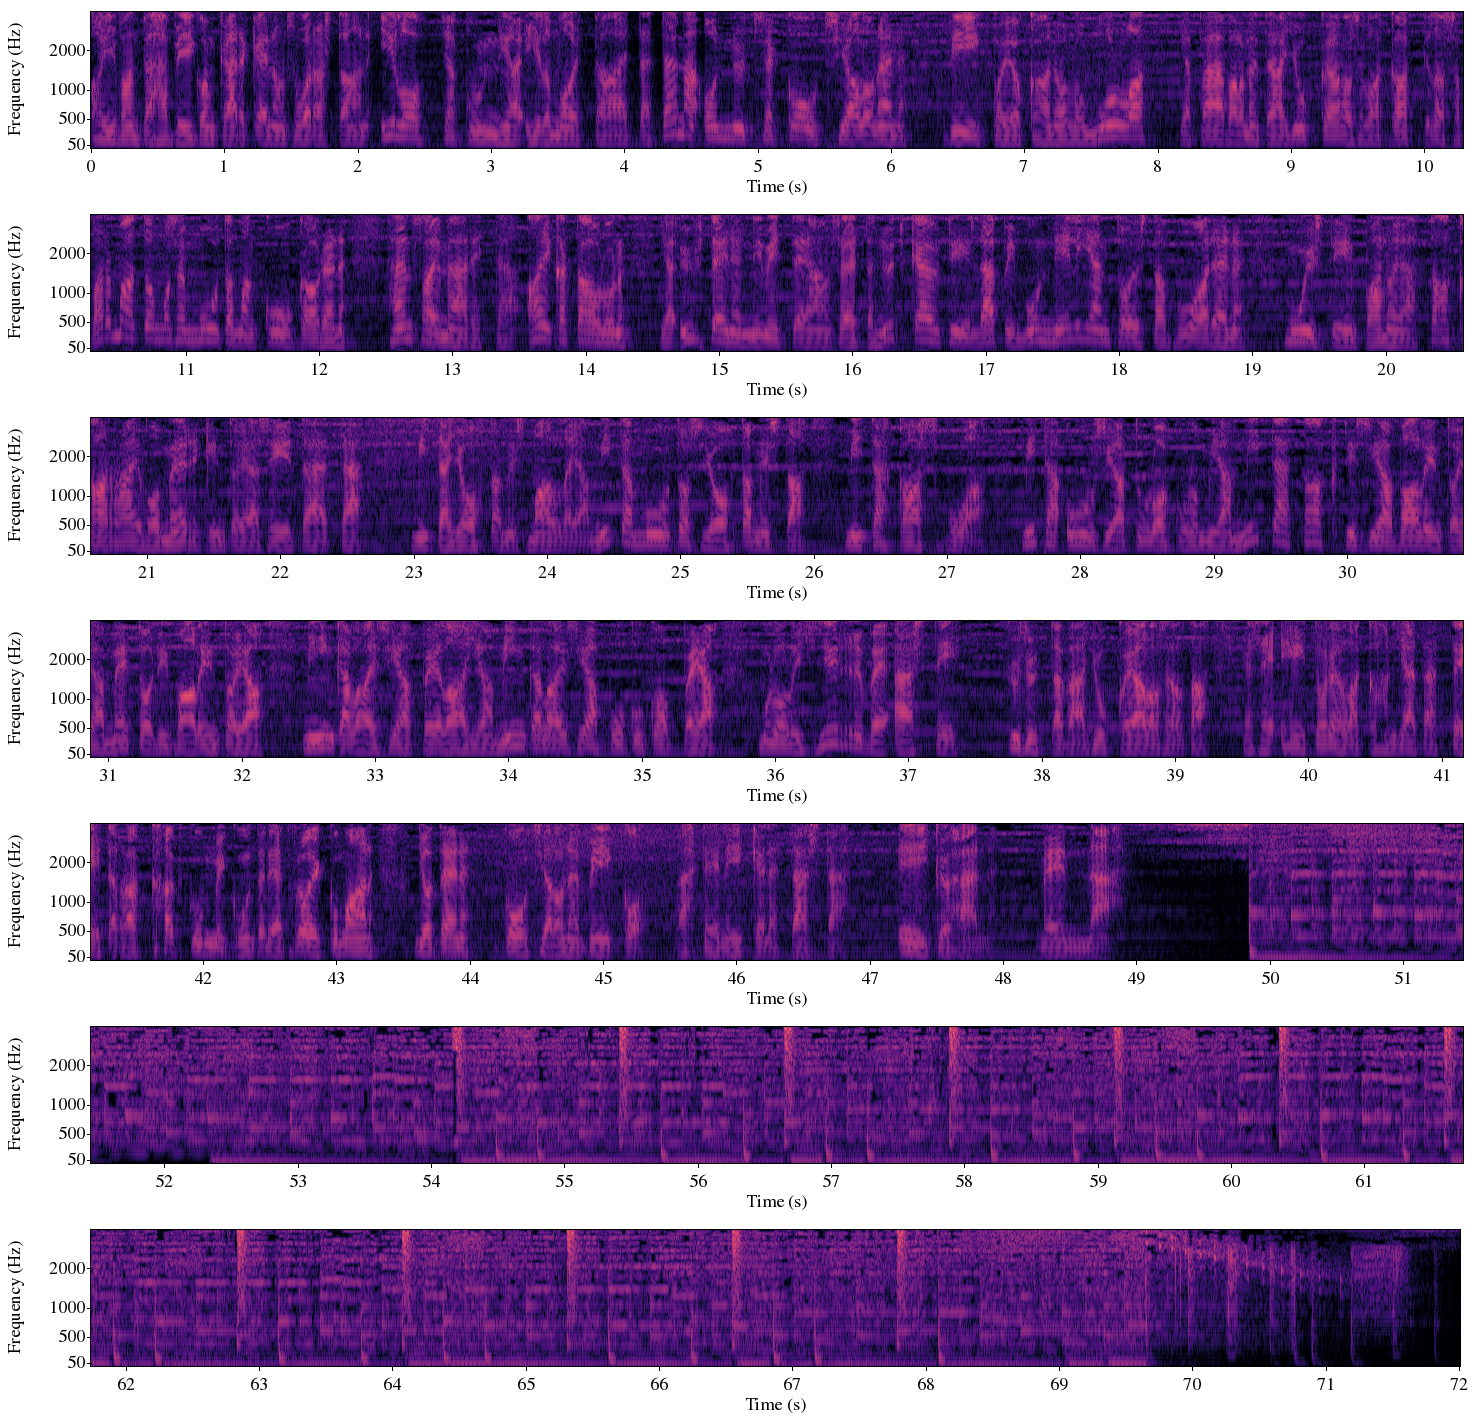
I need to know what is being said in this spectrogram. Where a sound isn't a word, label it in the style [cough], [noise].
Aivan tähän viikon kärkeen on suorastaan ilo ja kunnia ilmoittaa, että tämä on nyt se Coach Jalonen viikko, joka on ollut mulla ja päävalmentaja Jukka Jalosella kattilassa varmaan tuommoisen muutaman kuukauden. Hän sai määrittää aikataulun ja yhteinen nimittäjä on se, että nyt käytiin läpi mun 14 vuoden muistiinpanoja, takaraivomerkintöjä siitä, että mitä johtamismalleja, mitä muutosjohtamista, mitä kasvua – mitä uusia tulokulmia, mitä taktisia valintoja, metodivalintoja, minkälaisia pelaajia, minkälaisia pukukoppeja. Mulla oli hirveästi kysyttävää Jukka Jaloselta, ja se ei todellakaan jätä teitä, rakkaat kummikuuntelijat, roikkumaan, joten Coach Jalonen viikko lähtee liikkeelle tästä. Eiköhän mennä.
